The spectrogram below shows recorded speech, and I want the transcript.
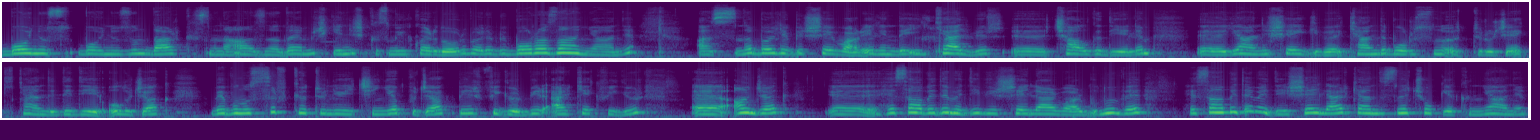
boynuz boynuzun dar kısmına ağzına dayamış geniş kısmı yukarı doğru böyle bir borazan yani. Aslında böyle bir şey var. Elinde ilkel bir e, çalgı diyelim. E, yani şey gibi kendi borusunu öttürecek kendi dediği olacak ve bunu sırf kötülüğü için yapacak bir figür bir erkek figür. E, ancak e, hesap edemediği bir şeyler var bunun ve hesap edemediği şeyler kendisine çok yakın. Yani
